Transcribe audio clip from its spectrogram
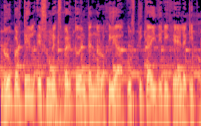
Rupert Till es un experto en tecnología acústica y dirige el equipo.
